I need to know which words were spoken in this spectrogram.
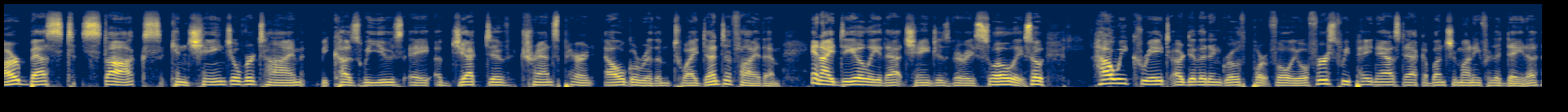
our best stocks can change over time because we use a objective, transparent algorithm to identify them. And ideally that changes very slowly. So how we create our dividend growth portfolio. First, we pay NASDAQ a bunch of money for the data.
